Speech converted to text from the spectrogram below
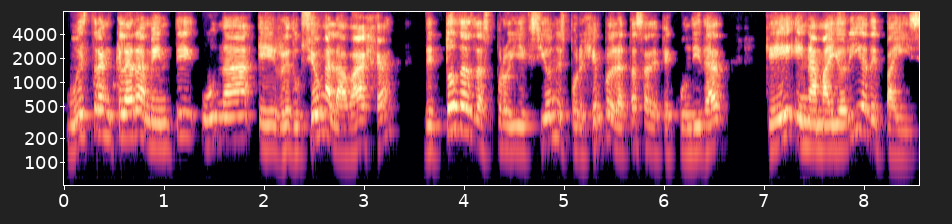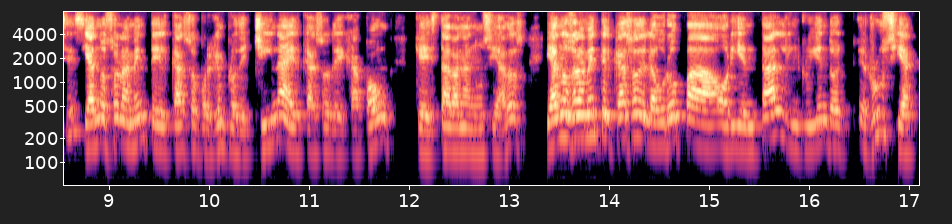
muestran claramente una eh, reducción a la baja de todas las proyecciones, por ejemplo, de la tasa de fecundidad, que en la mayoría de países, ya no solamente el caso, por ejemplo, de China, el caso de Japón, que estaban anunciados, ya no solamente el caso de la Europa Oriental, incluyendo Rusia,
